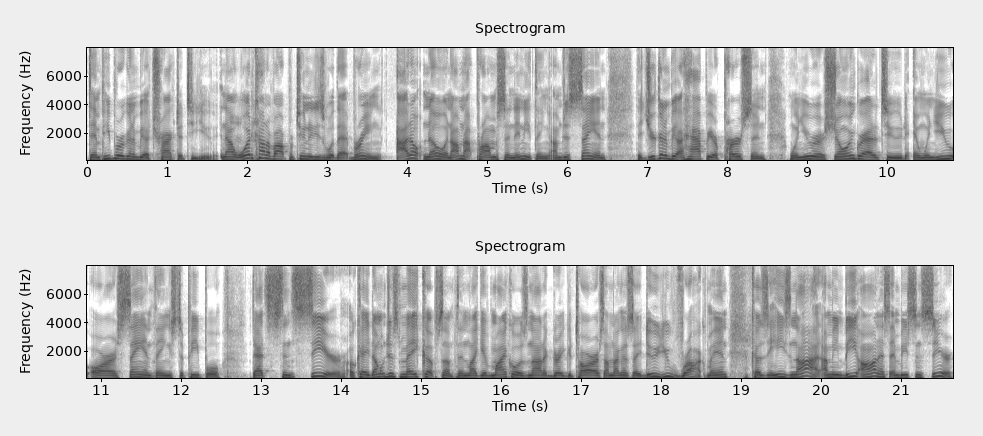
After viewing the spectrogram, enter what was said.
then people are going to be attracted to you. Now, what mm-hmm. kind of opportunities would that bring? I don't know, and I'm not promising anything. I'm just saying that you're going to be a happier person when you are showing gratitude and when you are saying things to people that's sincere. Okay, don't just make up something. Like if Michael is not a great guitarist, I'm not going to say, "Dude, you rock, man," because he's not. I mean, be honest and be sincere.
